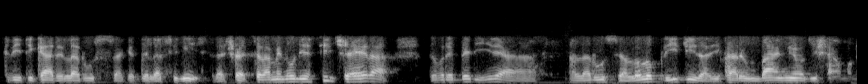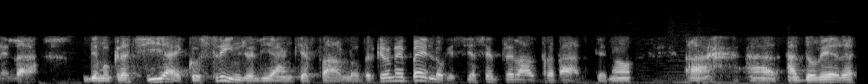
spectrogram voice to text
criticare la russa che della sinistra, cioè se la Meloni è sincera dovrebbe dire a, alla Russia, all'Olobrigida di fare un bagno diciamo nella democrazia e costringerli anche a farlo, perché non è bello che sia sempre l'altra parte no? a, a, a, dover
